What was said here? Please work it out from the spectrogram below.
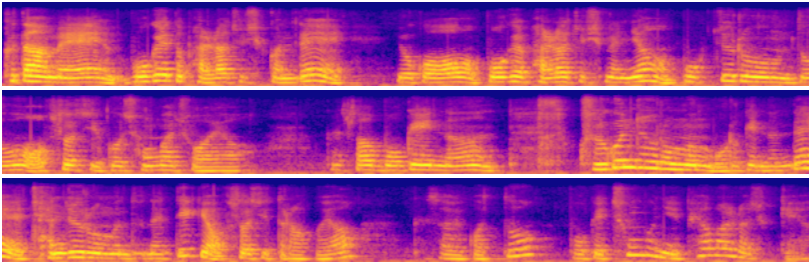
그 다음에 목에도 발라주실 건데 요거 목에 발라주시면요 목주름도 없어지고 정말 좋아요 그래서 목에 있는 굵은 주름은 모르겠는데 잔주름은 눈에 띄게 없어지더라고요 그래서 이것도 목에 충분히 펴 발라 줄게요.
